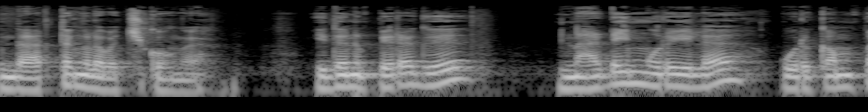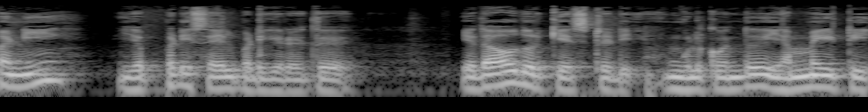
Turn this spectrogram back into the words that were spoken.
இந்த அர்த்தங்களை வச்சுக்கோங்க. இதன் பிறகு நடைமுறையில் ஒரு கம்பெனி எப்படி செயல்படுகிறது? ஏதாவது ஒரு கேஸ் ஸ்டடி உங்களுக்கு வந்து எம்ஐடி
